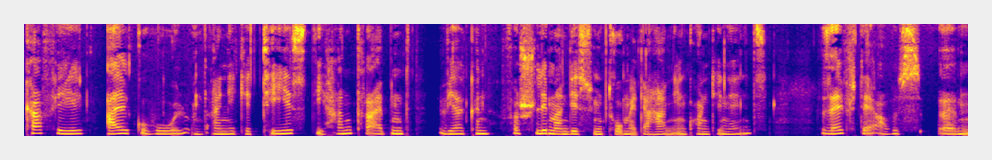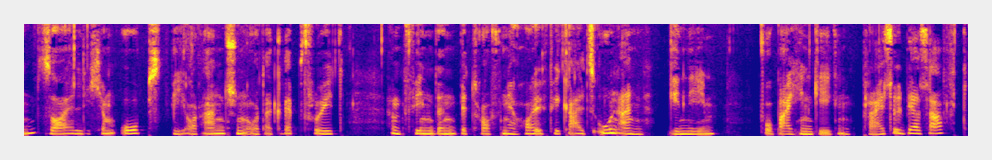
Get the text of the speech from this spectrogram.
Kaffee, Alkohol und einige Tees, die handtreibend wirken, verschlimmern die Symptome der Harninkontinenz. Säfte aus ähm, säuerlichem Obst wie Orangen oder Grapefruit empfinden Betroffene häufig als unangenehm, wobei hingegen Preiselbeersaft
